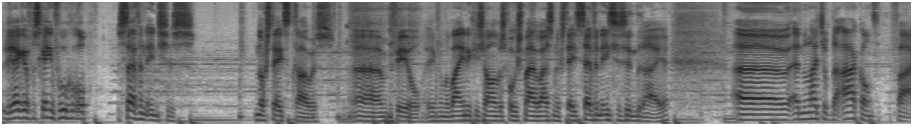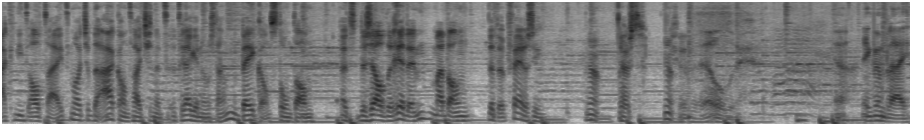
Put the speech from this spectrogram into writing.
Reggae verscheen vroeger op 7 inches. Nog steeds trouwens. Eh, veel. Een van de weinige genres volgens mij waar ze nog steeds 7 inches in draaien. Eh, en dan had je op de A-kant vaak, niet altijd, maar had je op de A-kant had je het, het reggae nummer staan. De B-kant stond dan het, dezelfde rhythm, maar dan de dub versie. Ja. Juist. Geweldig. Ja, ik ben blij.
